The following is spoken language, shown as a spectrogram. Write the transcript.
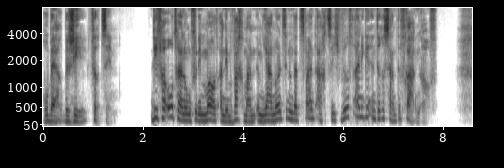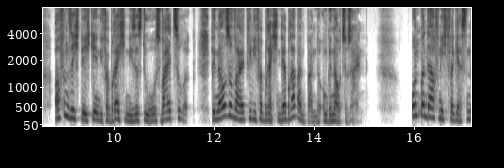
Robert Beger 14. Die Verurteilung für den Mord an dem Wachmann im Jahr 1982 wirft einige interessante Fragen auf. Offensichtlich gehen die Verbrechen dieses Duos weit zurück, genauso weit wie die Verbrechen der Brabantbande, um genau zu sein. Und man darf nicht vergessen,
